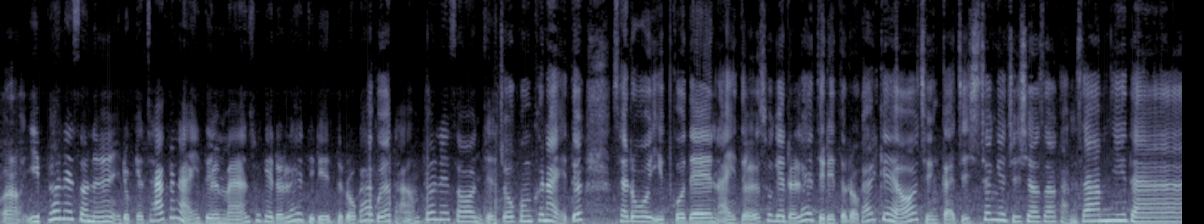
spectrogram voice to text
어, 이 편에서는 이렇게 작은 아이들만 소개를 해드리도록 하고요. 다음 편에서 이제 조금 큰 아이들 새로 입고된 아이들 소개를 해드리도록 할게요. 지금까지 시청해 주셔서 감사합니다.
